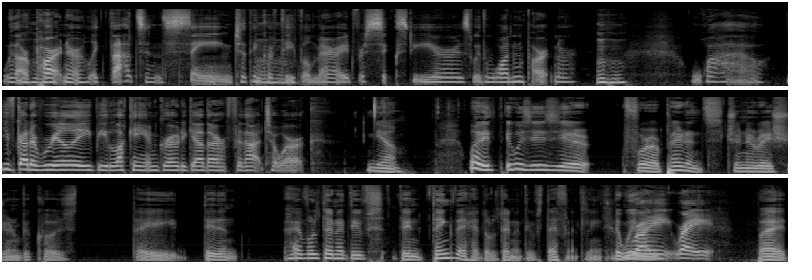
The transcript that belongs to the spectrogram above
with our Mhm. partner. Like that's insane to think Mhm. of people married for 60 years with one partner. hmm Wow. You've got to really be lucky and grow together for that to work. Yeah. Well, it, it was easier for our parents' generation because they didn't have alternatives, didn't think they had alternatives, definitely. The women. Right, right. But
